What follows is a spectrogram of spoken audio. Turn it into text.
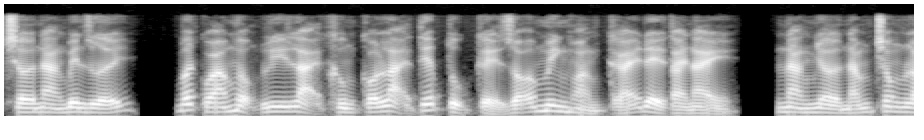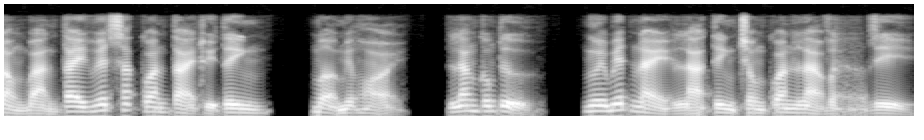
chờ nàng bên dưới, bất quá mộng ly lại không có lại tiếp tục kể rõ minh hoàng cái đề tài này nàng nhờ nắm trong lòng bàn tay huyết sắc quan tài thủy tinh, mở miệng hỏi, lăng công tử, ngươi biết này là tinh trong quan là vật gì?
